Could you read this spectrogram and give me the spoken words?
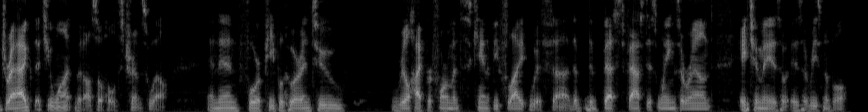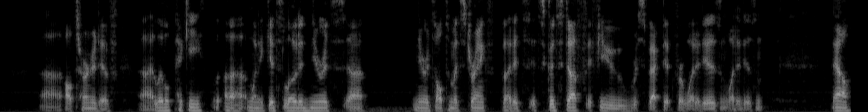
drag that you want, but also holds trims well. And then for people who are into real high performance canopy flight with uh, the, the best, fastest wings around, HMA is a, is a reasonable uh, alternative. Uh, a little picky uh, when it gets loaded near its uh, near its ultimate strength, but it's it's good stuff if you respect it for what it is and what it isn't. Now,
